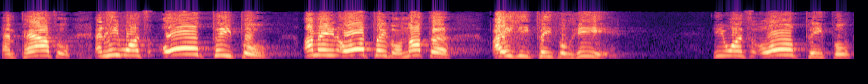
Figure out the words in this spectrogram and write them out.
and powerful. And He wants all people, I mean all people, not the 80 people here. He wants all people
